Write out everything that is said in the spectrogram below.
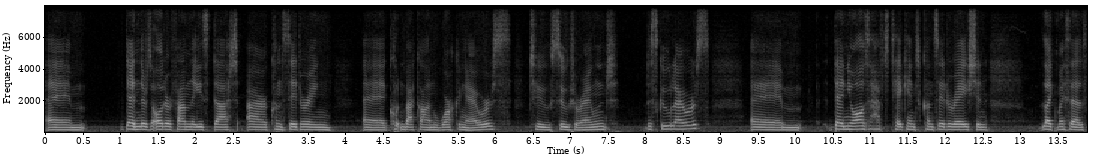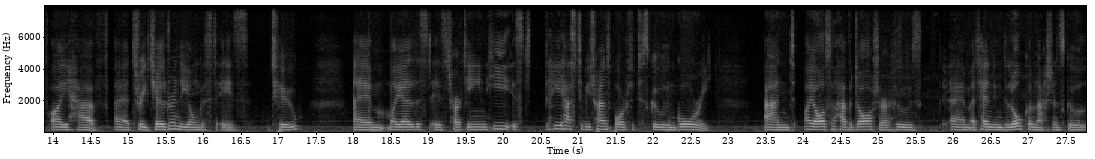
Um, then there's other families that are considering uh, cutting back on working hours to suit around the school hours. Um, then you also have to take into consideration, like myself, I have uh, three children. The youngest is two. Um, my eldest is 13. He is he has to be transported to school in Gorey, and I also have a daughter who's um, attending the local national school,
